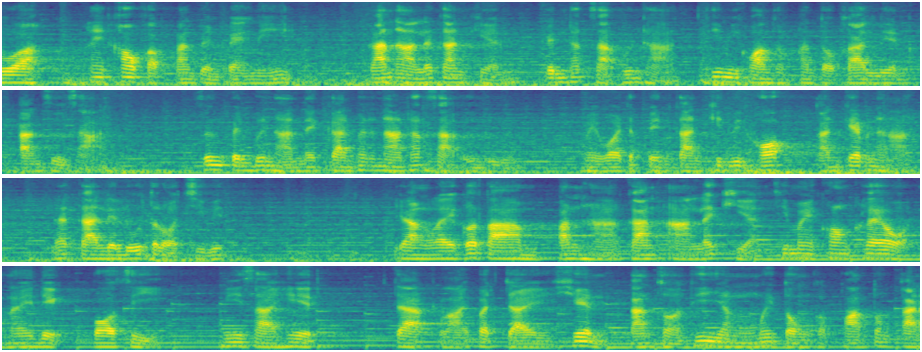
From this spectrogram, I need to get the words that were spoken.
ตัวให้เข้ากับการเปลี่ยนแปลงนี้ การอ่านและการเขียนเป็นทักษะพื้นฐานที่มีความสำคัญต่อการเรียนการสื่อสาร ซึ่งเป็นพื้นฐานในการพัฒนาทักษะอื่น ๆ ไม่ว่าจะเป็นการคิดวิเคราะห์ การแก้ปัญหา และการเรียนรู้ตลอดชีวิต อย่างไรก็ตามปัญหาการอ่านและเขียนที่ไม่คล่องแคล่วในเด็กป .4 มีสาเหตุจากหลายปัจจัย เช่น การสอนที่ยังไม่ตรงกับความต้องการ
